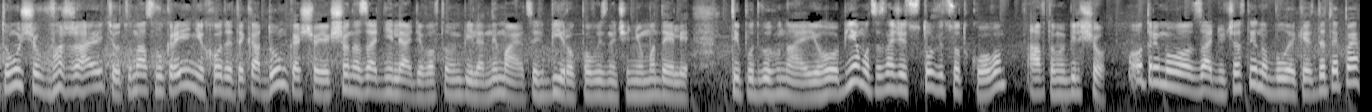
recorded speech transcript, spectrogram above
Тому що вважають, от у нас в Україні ходить така думка, що якщо на задній ляді в автомобіля немає цих бірок по визначенню моделі типу двигуна і його об'єму, це значить 100% автомобіль що отримував задню частину, було якесь ДТП,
